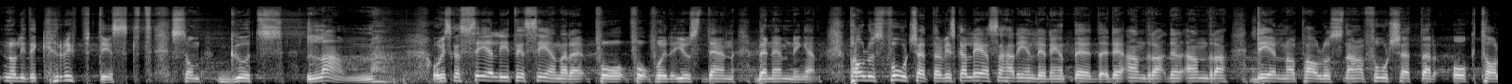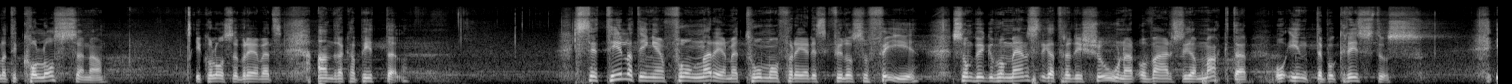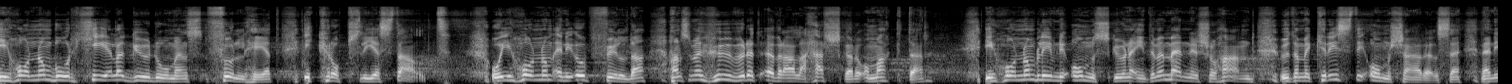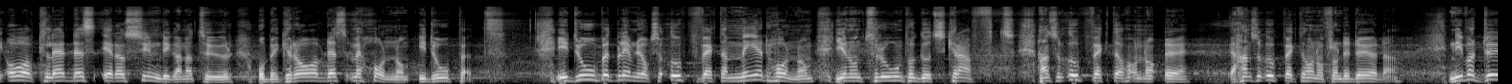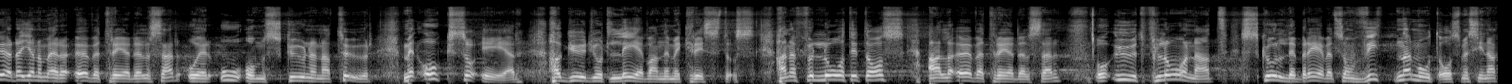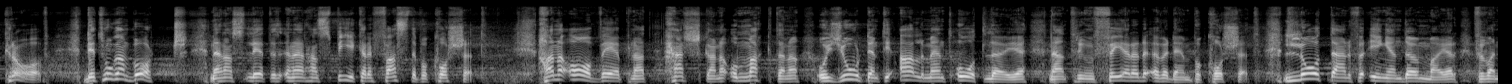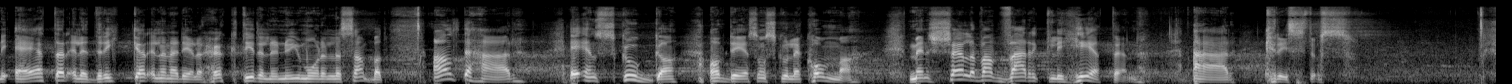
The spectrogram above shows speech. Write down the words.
något lite kryptiskt som Guds lamm. Och vi ska se lite senare på, på, på just den benämningen. Paulus fortsätter, vi ska läsa här i inledningen eh, det, det andra, den andra delen av Paulus när han fortsätter fortsätter och talar till kolosserna i Kolosserbrevets andra kapitel. Se till att ingen fångar er med tom och förrädisk filosofi som bygger på mänskliga traditioner och världsliga makter och inte på Kristus. I honom bor hela gudomens fullhet i kroppslig gestalt. Och i honom är ni uppfyllda, han som är huvudet över alla härskare och makter. I honom blev ni omskurna, inte med människohand, utan med Kristi omskärelse, när ni avkläddes era syndiga natur och begravdes med honom i dopet. I dopet blev ni också uppväckta med honom genom tron på Guds kraft. Han som uppväckte honom, eh, han som uppväckte honom från de döda. Ni var döda genom era överträdelser och er oomskurna natur. Men också er har Gud gjort levande med Kristus. Han har förlåtit oss alla överträdelser och utplånat skuldebrevet som vittnar mot oss med sina krav. Det tog han bort när han, när han spikade fast det på korset. Han har avväpnat härskarna och makterna och gjort dem till allmänt åtlöje när han triumferade över dem på korset. Låt därför ingen döma er för vad ni äter eller dricker eller när det gäller högtid eller nymåne eller sabbat. Allt det här är en skugga av det som skulle komma. Men själva verkligheten är Kristus.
